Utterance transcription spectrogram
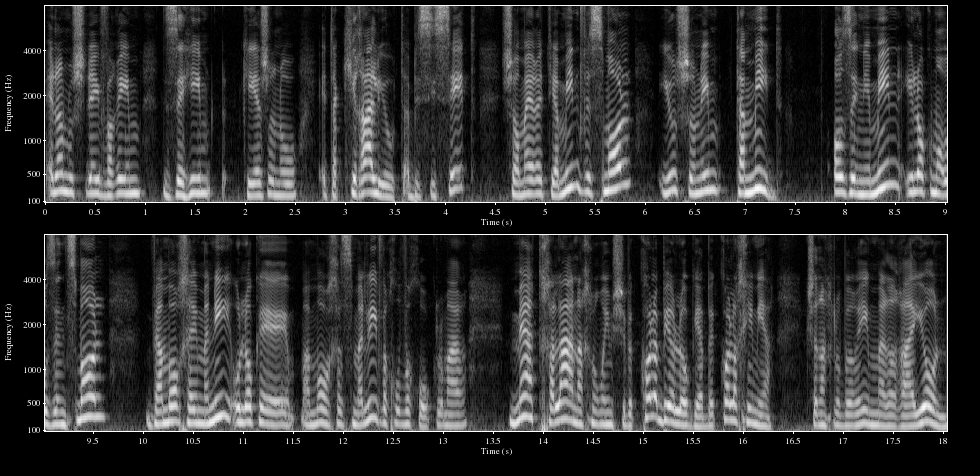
אין לנו שני איברים זהים, כי יש לנו את הקירליות הבסיסית, שאומרת ימין ושמאל יהיו שונים תמיד. אוזן ימין היא לא כמו אוזן שמאל, והמוח הימני הוא לא כמוח השמאלי וכו' וכו'. כלומר, מההתחלה אנחנו רואים שבכל הביולוגיה, בכל הכימיה, כשאנחנו מדברים על רעיון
